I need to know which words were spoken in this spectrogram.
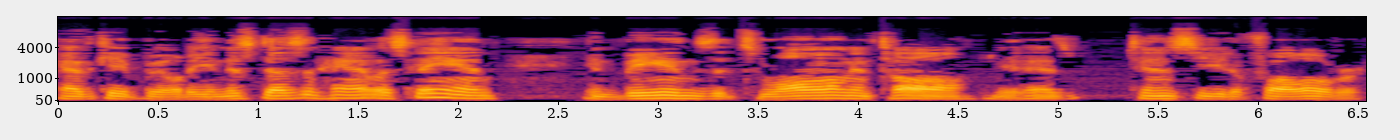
have the capability. And this doesn't have a stand. And being it's long and tall, it has tendency to fall over,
